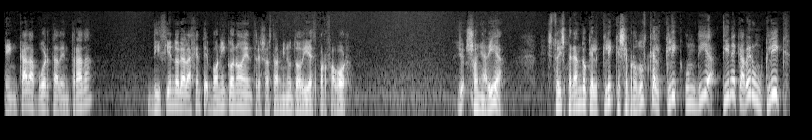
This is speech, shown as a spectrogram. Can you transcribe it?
en cada puerta de entrada diciéndole a la gente, Bonico, no entres hasta el minuto 10, por favor. Yo soñaría. Estoy esperando que el clic, que se produzca el clic un día. Tiene que haber un clic.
